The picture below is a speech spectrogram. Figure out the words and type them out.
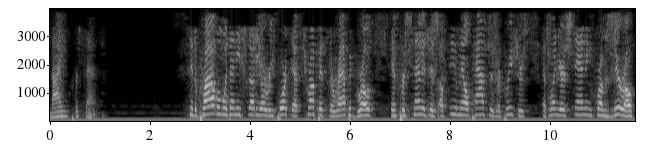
9%. See, the problem with any study or report that trumpets the rapid growth in percentages of female pastors or preachers is when you're standing from zero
